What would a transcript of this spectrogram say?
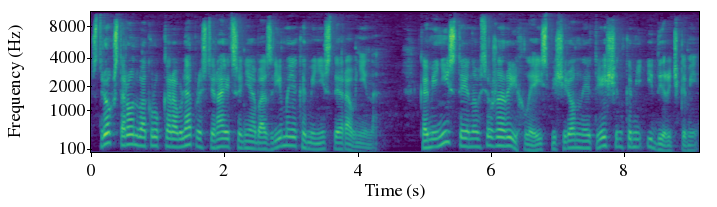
С трех сторон вокруг корабля простирается необозримая каменистая равнина. Каменистая, но все же рыхлая, испещренная трещинками и дырочками.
